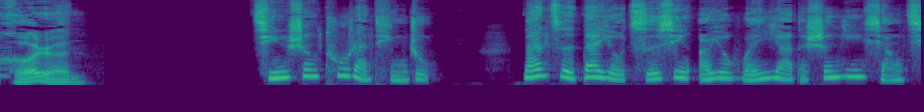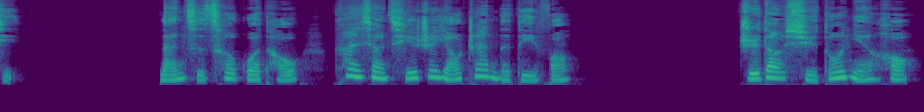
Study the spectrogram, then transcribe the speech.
何人？琴声突然停住，男子带有磁性而又文雅的声音响起。男子侧过头看向齐之遥站的地方，直到许多年后，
